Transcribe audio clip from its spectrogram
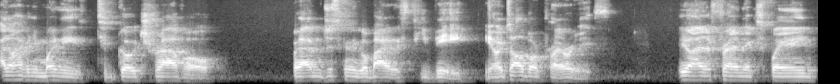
I don't have any money to go travel, but I'm just going to go buy this TV. You know, it's all about priorities. You know, I had a friend explain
